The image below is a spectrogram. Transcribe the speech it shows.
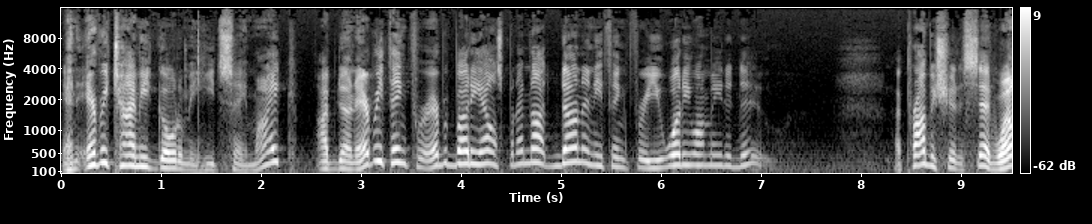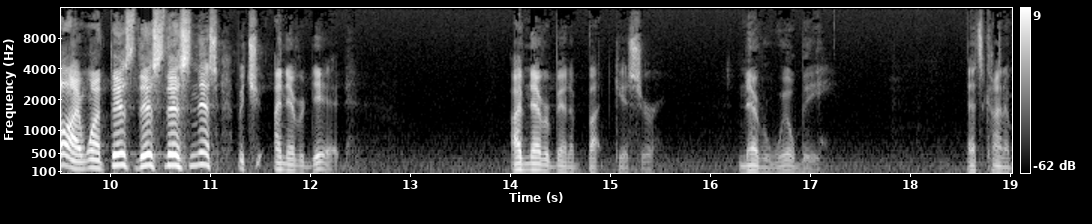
And every time he'd go to me, he'd say, Mike, I've done everything for everybody else, but I've not done anything for you. What do you want me to do? I probably should have said, Well, I want this, this, this, and this, but you, I never did. I've never been a butt kisser, never will be. That's kind of,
